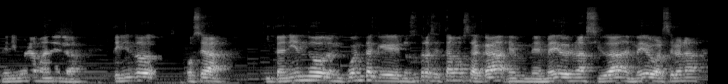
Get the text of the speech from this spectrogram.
de ninguna manera. Teniendo, o sea, y teniendo en cuenta que nosotras estamos acá en, medio de una ciudad, en medio de Barcelona,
